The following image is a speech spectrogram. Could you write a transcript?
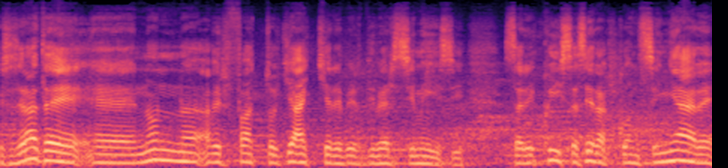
questa serata è eh, non aver fatto chiacchiere per diversi mesi, stare qui stasera a consegnare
